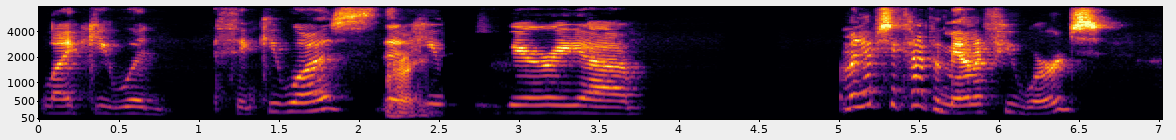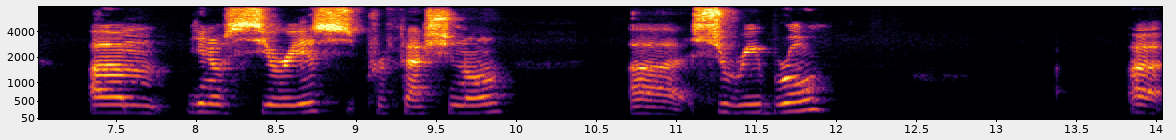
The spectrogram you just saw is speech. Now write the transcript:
like you would think he was. That Right. he was very. Um, I'm gonna have to say, kind of a man of few words. Um, you know, serious, professional, uh, cerebral, uh,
